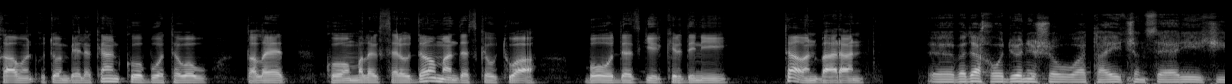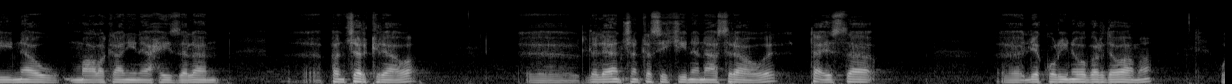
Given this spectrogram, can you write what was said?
خاوەن ئوتۆمبێلەکان کۆبووەتەوە و دەڵێت، کۆمەڵێک سەرەوداومان دەستکەوتووە بۆ دەستگیرکردنی تاوانباران. بەداخەوە دوێنێ شەو واتایی چەند سەیارەیەکی ناو ماڵەکانی ناحیەی زەلان پەنچەر کراوە لەلایەن چەند کەسێکی نەناسراوەوە، تا ئێستا لێکۆڵینەوە بەردەوامە و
